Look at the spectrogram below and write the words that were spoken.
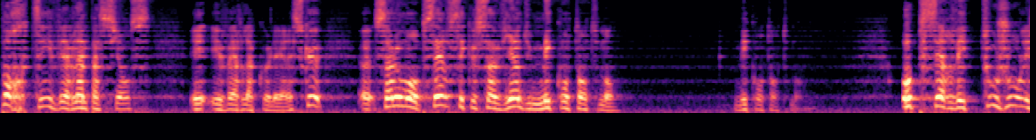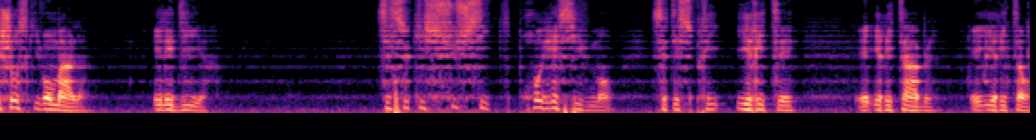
porté vers l'impatience et, vers la colère. est ce que euh, Salomon observe, c'est que ça vient du mécontentement. Mécontentement. Observer toujours les choses qui vont mal et les dire. C'est ce qui suscite progressivement cet esprit irrité et irritable et irritant.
